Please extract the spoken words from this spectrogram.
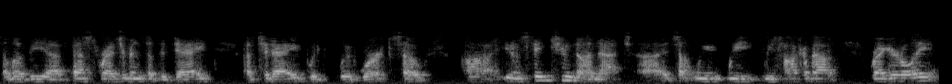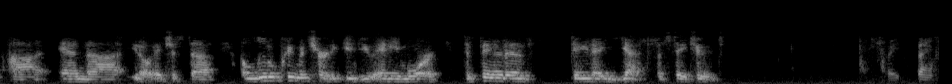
some of the best regimens of the day of today would work. So uh you know stay tuned on that. It's something we talk about regularly. Uh and uh you know it's just a little premature to give you any more definitive data yet, but stay tuned. Great. Thanks.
